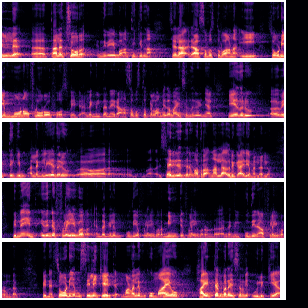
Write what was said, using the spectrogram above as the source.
എല്ല് തലച്ചോറ് എന്നിവയെ ബാധിക്കുന്ന ചില രാസവസ്തുവാണ് ഈ സോഡിയം മോണോഫ്ലൂറോഫോസ്ഫേറ്റ്. അല്ലെങ്കിൽ തന്നെ രാസവസ്തുക്കൾ അമിതമായി ചെന്ന് കഴിഞ്ഞാൽ ഏതൊരു വ്യക്തിക്കും അല്ലെങ്കിൽ ഏതൊരു ശരീരത്തിനും അത്ര നല്ല ഒരു കാര്യമല്ലല്ലോ. പിന്നെ ഇത് ഇതിന്റെ ഫ്ലേവർ എന്തെങ്കിലും? പുതിയ ഫ്ലേവർ മിന്റ് ഫ്ലേവർ ഉണ്ട് അല്ലെങ്കിൽ പുതിന ഫ്ലേവർ ഉണ്ട്. പിന്നെ സോഡിയം സിലിക്കേറ്റ് മണലും കുമ്മായവും ഹൈ ടെമ്പറേച്ചറിൽ ഉരുക്കിയ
